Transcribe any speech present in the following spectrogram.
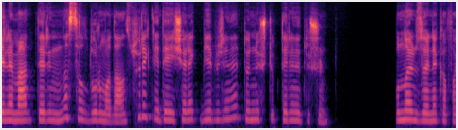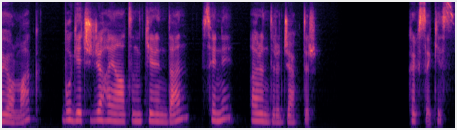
Elementlerin nasıl durmadan sürekli değişerek birbirine dönüştüklerini düşün. Bunların üzerine kafa yormak, bu geçici hayatın kirinden seni arındıracaktır. 48.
